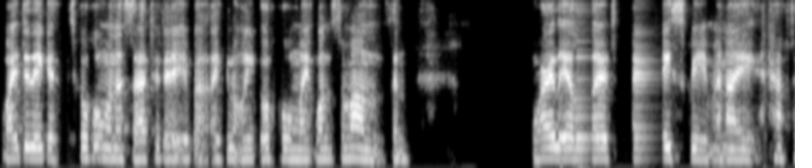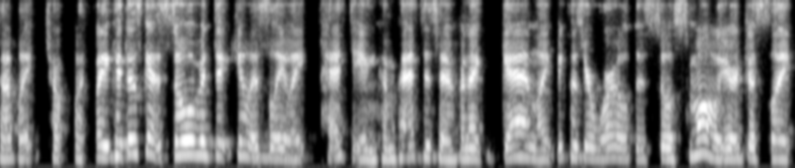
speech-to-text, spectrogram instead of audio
why do they get to go home on a Saturday, but I can only go home like once a month? And why are they allowed ice cream and I have to have like chocolate? Like it just gets so ridiculously like petty and competitive. And again, like because your world is so small, you're just like,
